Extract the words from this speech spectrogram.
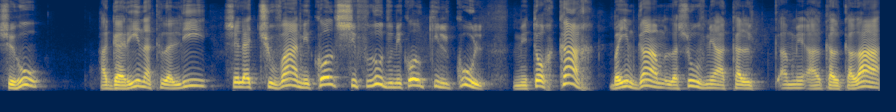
שהוא הגרעין הכללי של התשובה מכל שפלות ומכל קלקול. מתוך כך באים גם לשוב מהכל... מהכלכלה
